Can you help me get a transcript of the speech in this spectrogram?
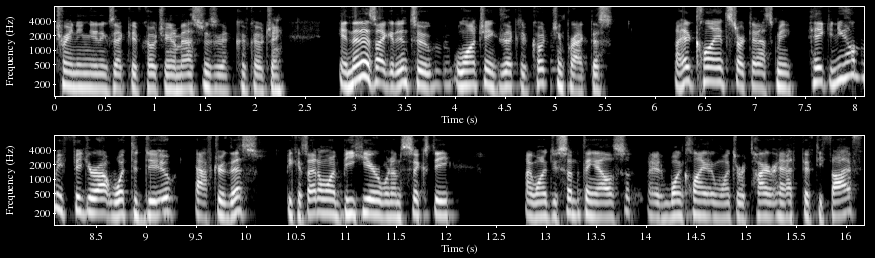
training in executive coaching and master's executive coaching. And then as I get into launching executive coaching practice, I had clients start to ask me, Hey, can you help me figure out what to do after this? Because I don't want to be here when I'm 60. I want to do something else. I had one client who wanted to retire at 55.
